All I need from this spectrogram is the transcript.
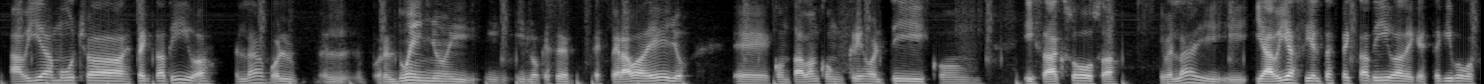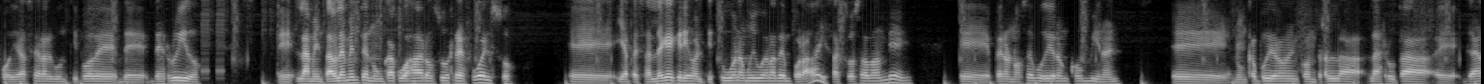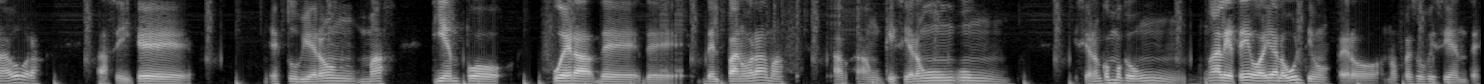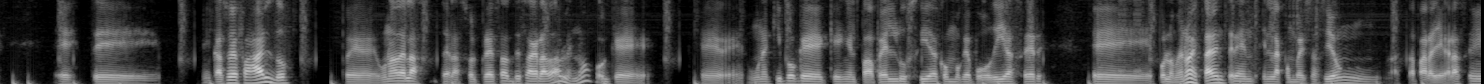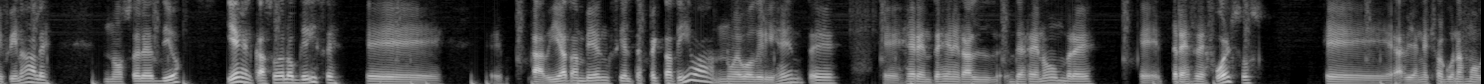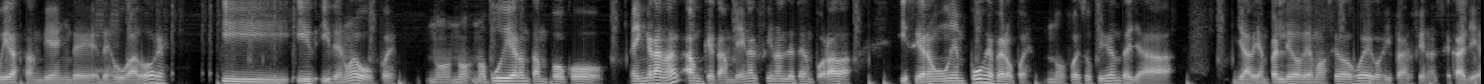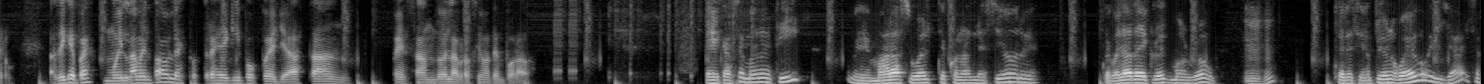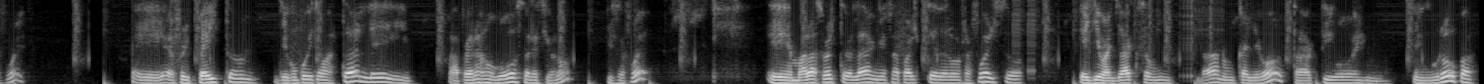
Había mucha expectativa, ¿verdad? Por el, dueño y, lo que se esperaba de ellos. Eh, contaban con Chris Ortiz, con Isaac Sosa, ¿verdad? Y, había cierta expectativa de que este equipo pues, podía hacer algún tipo de, ruido. Eh, lamentablemente nunca cuajaron sus refuerzos. y a pesar de que Chris Ortiz tuvo una muy buena temporada, Isaac Sosa también, eh, pero no se pudieron combinar. Eh, nunca pudieron encontrar la, ruta eh, ganadora. Así que estuvieron más tiempo fuera de, del panorama, aunque hicieron un, hicieron como que un, aleteo ahí a lo último, pero no fue suficiente. Este, en el caso de Fajardo, pues una de las, de las sorpresas desagradables, ¿no? Porque eh, un equipo que, en el papel lucía como que podía ser, eh, por lo menos estar en, la conversación hasta para llegar a semifinales, no se les dio. Y en el caso de los grises, eh, había también cierta expectativa, nuevo dirigente, gerente general de renombre, tres refuerzos, habían hecho algunas movidas también de, jugadores. y, de nuevo, pues no, no, no pudieron tampoco engranar, aunque también al final de temporada hicieron un empuje, pero pues no fue suficiente, ya, ya habían perdido demasiados juegos y pues al final se cayeron. Así que pues muy lamentable, estos tres equipos pues ya están pensando en la próxima temporada. En el caso de Manatee, eh, mala suerte con las lesiones. ¿Te acuerdas de Greg Monroe? Se lesionó el primer juego y ya, y se fue. Eh, Alfred Payton llegó un poquito más tarde y apenas jugó, se lesionó y se fue. Eh, mala suerte, ¿verdad? En esa parte de los refuerzos. Eh, Jackson, ¿verdad? Nunca llegó, está activo en, Europa.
